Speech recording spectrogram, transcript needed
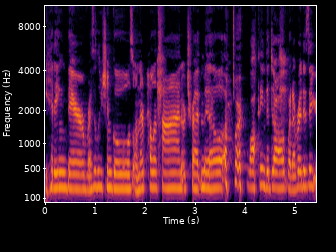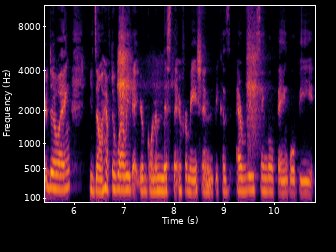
hitting their resolution goals on their Peloton or treadmill or walking the dog, whatever it is that you're doing, you don't have to worry that you're going to miss the information because every single thing will be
